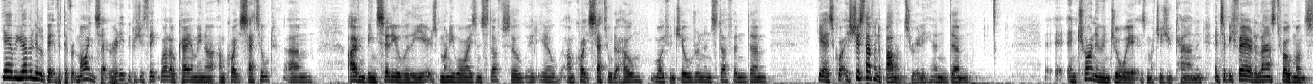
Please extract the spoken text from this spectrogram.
Yeah, but you have a little bit of a different mindset, really, because you think, well, okay, I mean, I, I'm quite settled. Um, I haven't been silly over the years, money wise and stuff. So, it, you know, I'm quite settled at home, wife and children and stuff. And um, yeah, it's quite. It's just having a balance, really, and um, and trying to enjoy it as much as you can. And and to be fair, the last 12 months,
